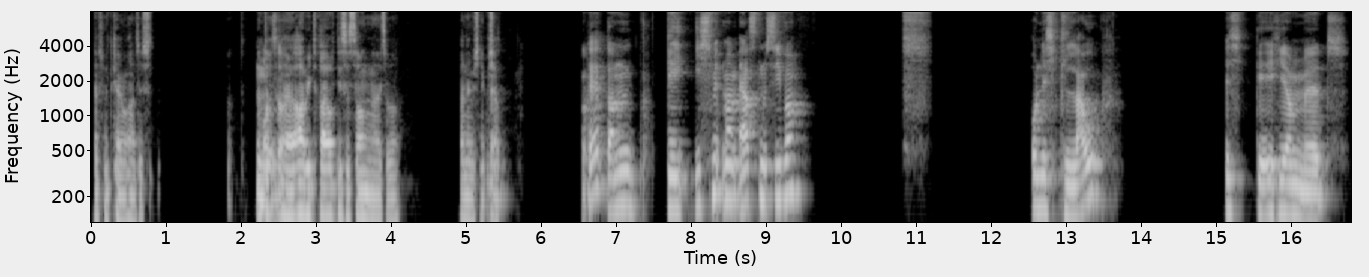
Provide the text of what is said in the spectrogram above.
selbst mit Cameron Hunt, ist äh, RB3 auf die Saison, also dann nehme ich Nick Chubb. Okay, dann gehe ich mit meinem ersten Receiver. Und ich glaube, ich gehe hier mit.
